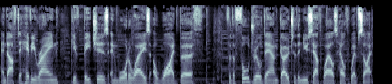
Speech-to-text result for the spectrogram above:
and after heavy rain, give beaches and waterways a wide berth. For the full drill down, go to the New South Wales Health website.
